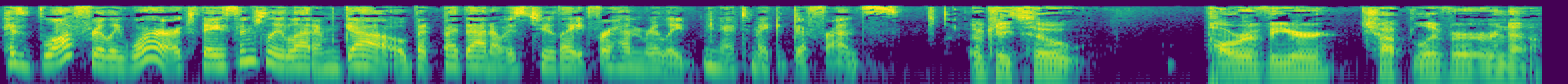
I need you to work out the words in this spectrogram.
his bluff really worked. They essentially let him go, but by then it was too late for him really, you know, to make a difference. Okay, so Paul Revere, chopped liver or no?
